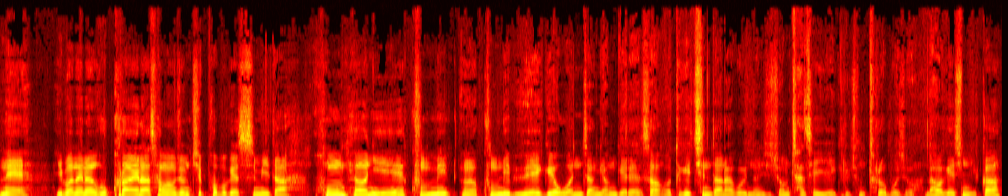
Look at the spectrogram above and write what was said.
네, 이번에는 우크라이나 상황 좀 짚어보겠습니다. 홍현희 국립, 어, 국립 외교 원장 연결해서 어떻게 진단하고 있는지 좀 자세히 얘기를 좀 들어보죠. 나와 계십니까?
